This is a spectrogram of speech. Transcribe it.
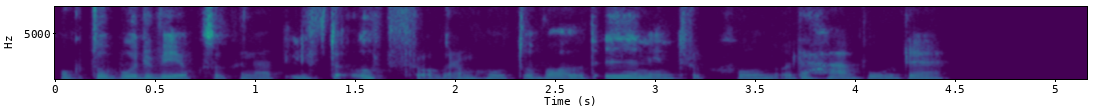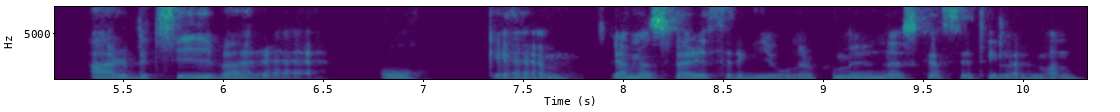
och då borde vi också kunna lyfta upp frågor om hot och våld i en introduktion och det här borde arbetsgivare och eh, ja, men Sveriges regioner och kommuner ska se till att man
